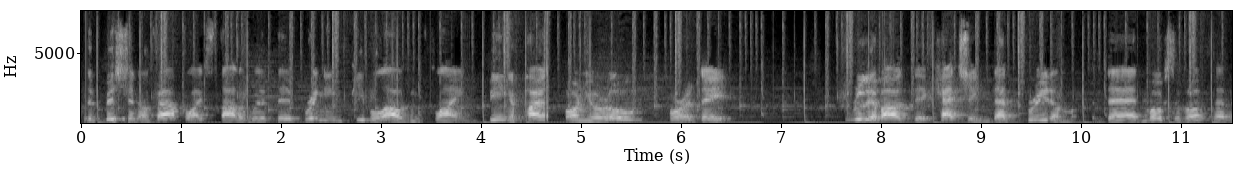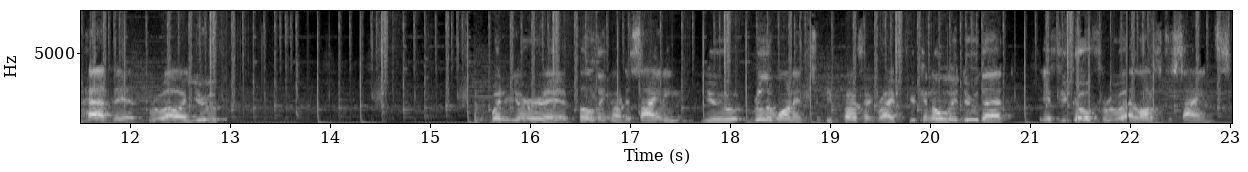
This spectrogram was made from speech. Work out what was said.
The vision of Airflight started with bringing people out and flying, being a pilot on your own for a day. Really about catching that freedom that most of us have had uh, through our youth. When you're uh, building or designing, you really want it to be perfect, right? You can only do that if you go through a lot of designs.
